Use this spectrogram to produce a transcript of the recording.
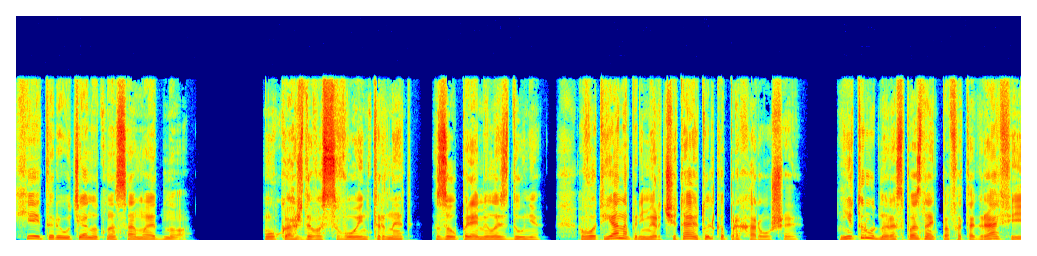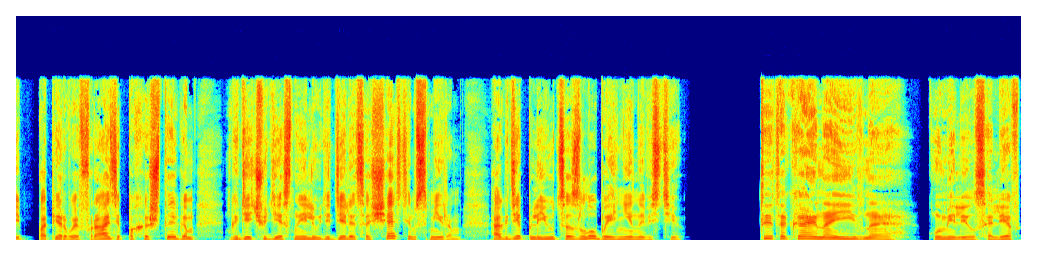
Хейтеры утянут на самое дно. «У каждого свой интернет», — заупрямилась Дуня. «Вот я, например, читаю только про хорошее. Нетрудно распознать по фотографии, по первой фразе, по хэштегам, где чудесные люди делятся счастьем с миром, а где плюются злобой и ненавистью. «Ты такая наивная», — умилился Лев,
